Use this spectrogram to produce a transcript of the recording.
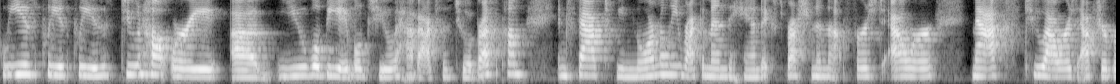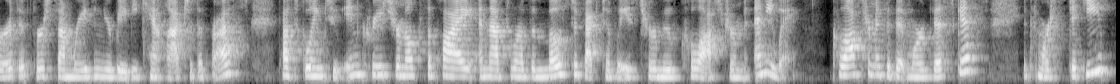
please, please, please do not worry. Uh, you will be able to have access to a breast pump. In fact, we normally recommend hand expression in that first hour, max two hours after birth. If for some reason your baby can't latch at the breast, that's going to increase your milk supply, and that's one of the most effective ways to remove colostrum anyway. Colostrum is a bit more viscous, it's more sticky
